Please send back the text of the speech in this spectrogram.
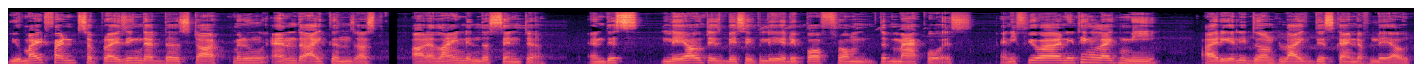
you might find it surprising that the start menu and the icons are, are aligned in the center. And this layout is basically a ripoff from the Mac OS and if you are anything like me I really don't like this kind of layout.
